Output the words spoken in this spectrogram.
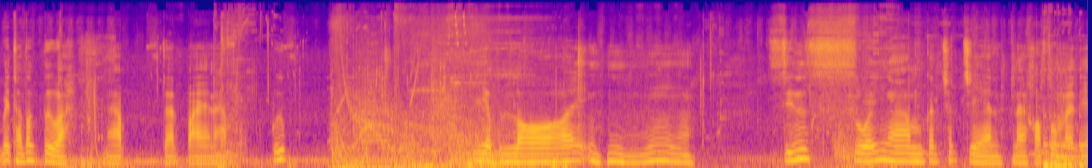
ไม่ทันต้องตัวนะครับ จัดไปนะครับปึ๊บเรียบร้อยสินสวยงามกันชัดเจนไหนขอสุ่มหน่อยดิ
